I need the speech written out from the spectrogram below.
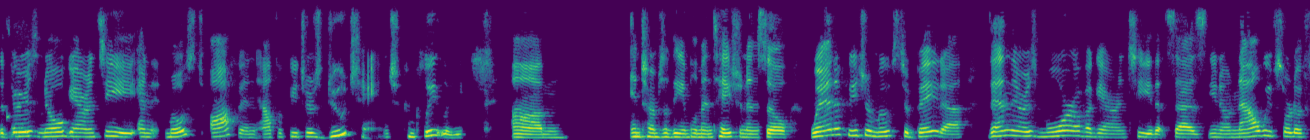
that there is no guarantee, and most often alpha features do change completely. Um, in terms of the implementation. And so when a feature moves to beta, then there is more of a guarantee that says, you know, now we've sort of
